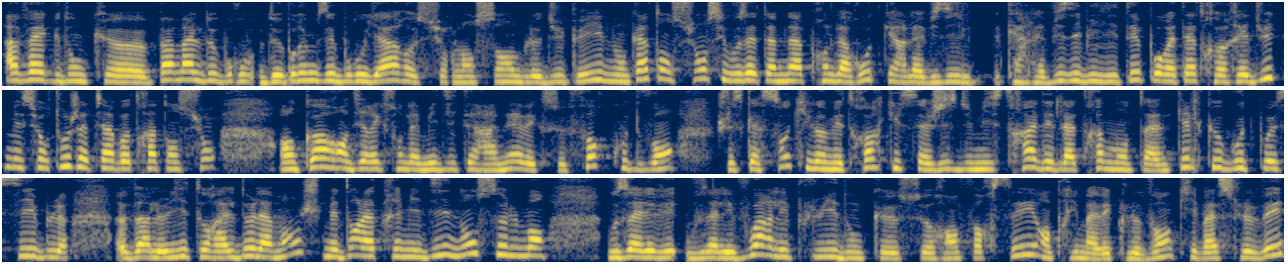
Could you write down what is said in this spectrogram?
avec donc euh, pas mal de, brumes et brouillards sur l'ensemble du pays. Donc attention si vous êtes amené à prendre la route, car la, visibilité pourrait être réduite. Mais surtout, j'attire votre attention encore en direction de la Méditerranée avec ce fort coup de vent jusqu'à 100 km/h, qu'il s'agisse du Mistral et de la Tramontane. Quelques gouttes possibles vers le littoral de la Manche, mais dans l'après-midi, non seulement vous allez, vous allez voir les pluies donc euh, se renforcer en prime avec le vent qui va se lever,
